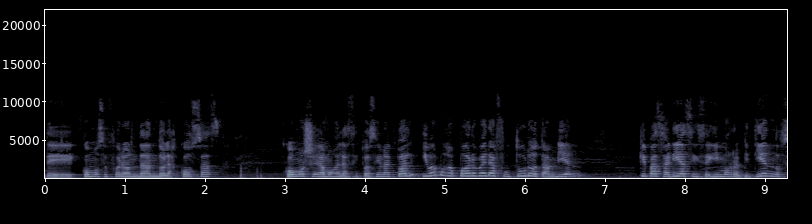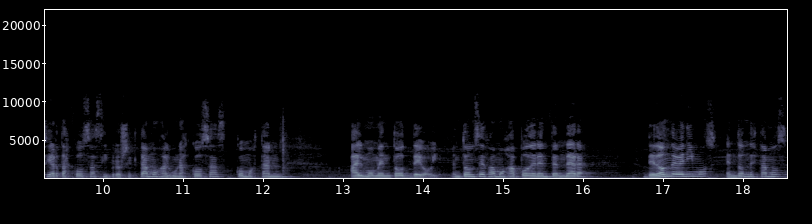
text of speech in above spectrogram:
de cómo se fueron dando las cosas, cómo llegamos a la situación actual y vamos a poder ver a futuro también qué pasaría si seguimos repitiendo ciertas cosas y proyectamos algunas cosas como están al momento de hoy. Entonces vamos a poder entender de dónde venimos, en dónde estamos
